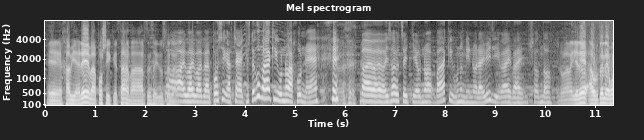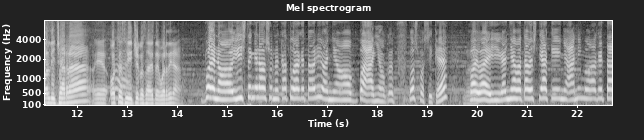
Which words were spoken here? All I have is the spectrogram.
e, Javi ere, ba, posik, ez da, ba, hartzen zaituztela. Bai, bai, bai, bai, pozik hartzea gaituztegu badaki unoa jun, eh? bai, bai, bai, zautzeite unoa, badaki unundi nora ibili, bai, bai, sondo. Nola nahi ere, aurten egualdi txarra, e, hotzez Bai. iritsiko zarete guerdira. Bueno, izten gera oso nekatuak eta hori, baina, baina, pospozik, eh? Bai, bai, gaina bat abestiakin, animoak eta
